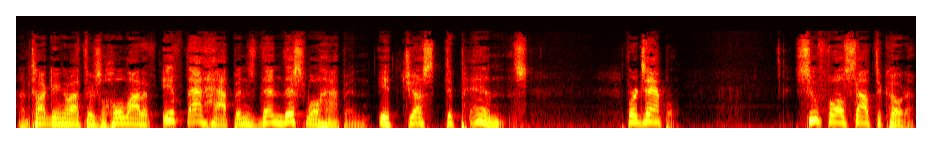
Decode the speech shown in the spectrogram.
I'm talking about there's a whole lot of if that happens, then this will happen. It just depends. For example, Sioux Falls, South Dakota,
